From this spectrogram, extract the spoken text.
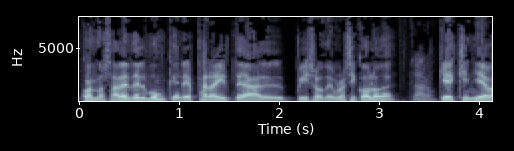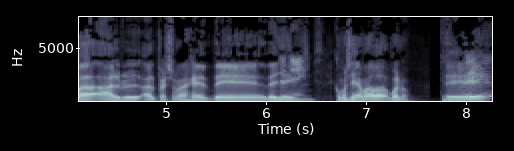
Cuando sales del búnker es para irte al piso de una psicóloga, Claro. que es quien lleva al, al personaje de, James. James. ¿Cómo se llamaba? Bueno, eh, Eh,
